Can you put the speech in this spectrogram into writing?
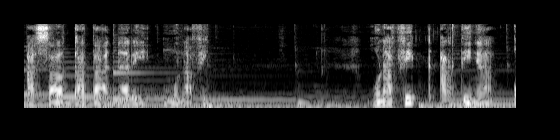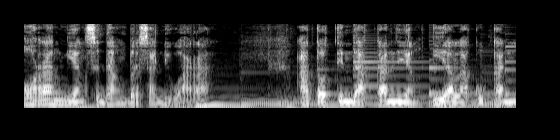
asal kata dari munafik Munafik artinya orang yang sedang bersandiwara atau tindakan yang ia lakukan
